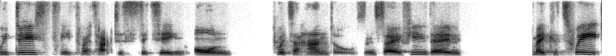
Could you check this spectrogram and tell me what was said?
we do see threat actors sitting on Twitter handles. And so if you then make a tweet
